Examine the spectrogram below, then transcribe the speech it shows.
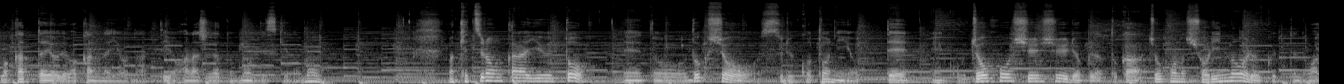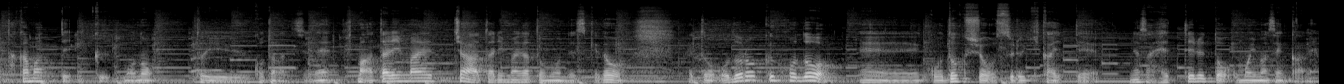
分かったようで分かんないようなっていうお話だと思うんですけども、まあ、結論から言うと,、えー、と読書をすることによって、えーこう情報収集力だとか情報の処理能力っていうのは高まっていくものということなんですよね。まあ当たり前じゃ当たり前だと思うんですけど、えっと、驚くほど、えーこう読書をする機会って皆さん減ってると思いませんかね？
